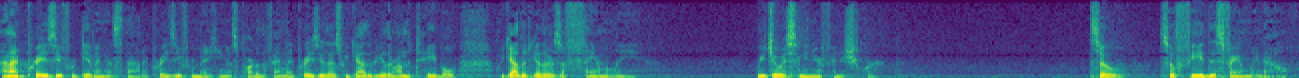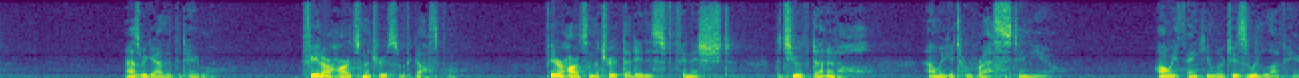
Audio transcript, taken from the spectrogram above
And I praise you for giving us that. I praise you for making us part of the family. I praise you that as we gather together around the table, we gather together as a family, rejoicing in your finished work. So, so feed this family now as we gather at the table. Feed our hearts in the truths of the gospel. Feed our hearts in the truth that it is finished, that you have done it all, and we get to rest in you. Oh, we thank you, Lord Jesus. We love you.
